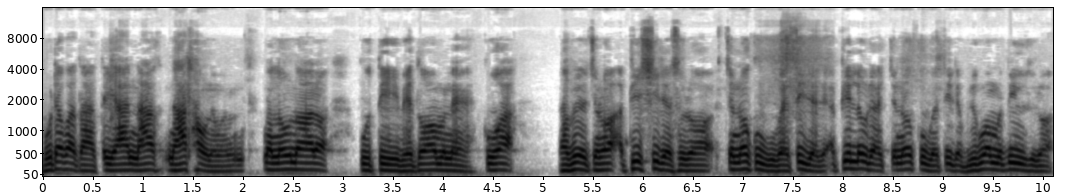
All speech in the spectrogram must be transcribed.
ဗုဒ္ဓဘာသာတရားနားနားထောင်တယ်နှလုံးသားတော့ကိုတည်ဘယ်သွားမလဲကိုကဒါပြီးတော့ကျွန်တော်အပြစ်ရှိတယ်ဆိုတော့ကျွန်တော်ကိုယ်ကိုပဲသိတယ်လေအပြစ်လုပ်တယ်ကျွန်တော်ကိုယ်ပဲသိတယ်ဘယ်သူမှမသိဘူးဆိုတော့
